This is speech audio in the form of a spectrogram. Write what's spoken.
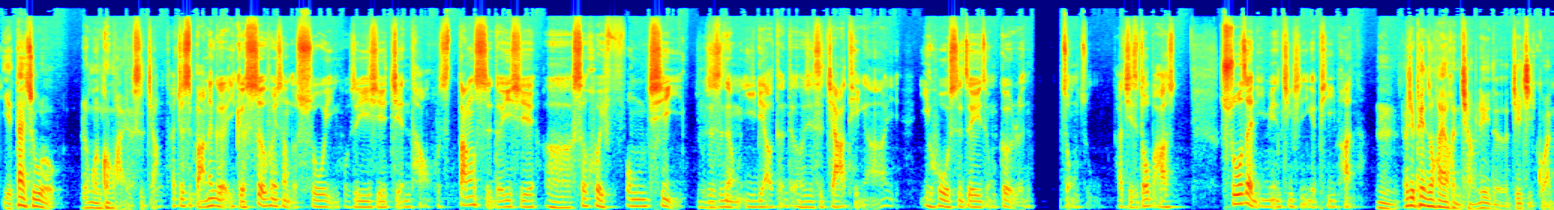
也带出了人文关怀的视角。他就是把那个一个社会上的缩影，或是一些检讨，或是当时的一些呃社会风气，或者是那种医疗等等，或者是家庭啊，亦或是这一种个人种族，他其实都把它说在里面进行一个批判。嗯，而且片中还有很强烈的阶级观。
